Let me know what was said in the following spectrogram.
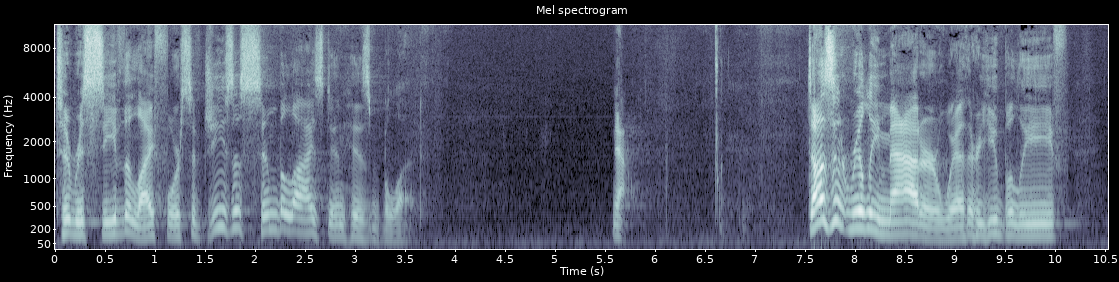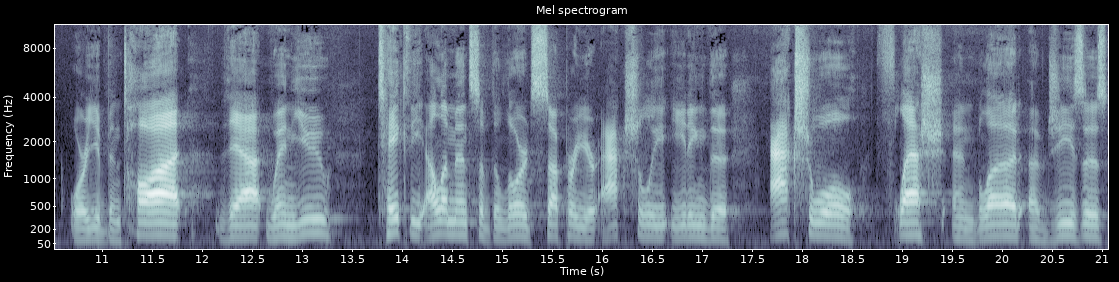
to receive the life force of Jesus, symbolized in his blood. Doesn't really matter whether you believe or you've been taught that when you take the elements of the Lord's Supper, you're actually eating the actual flesh and blood of Jesus,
